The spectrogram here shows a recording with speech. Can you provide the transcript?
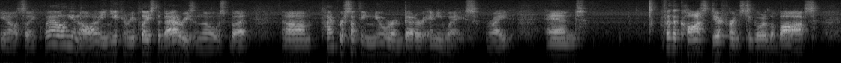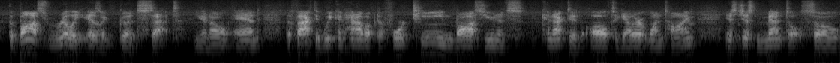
you know, it's like, well, you know, I mean, you can replace the batteries in those, but um, time for something newer and better anyways, right? And for the cost difference to go to the Boss, the Boss really is a good set, you know, and the fact that we can have up to 14 Boss units connected all together at one time is just mental. So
